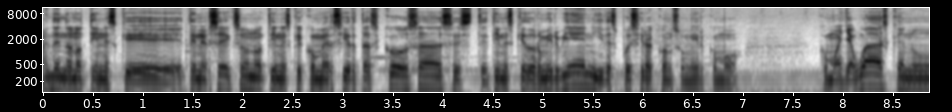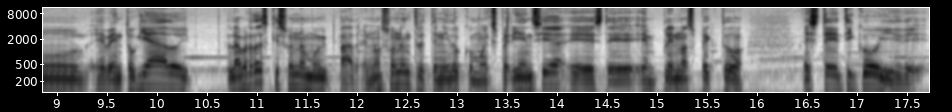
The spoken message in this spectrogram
de no, no tienes que tener sexo, no tienes que comer ciertas cosas, este, tienes que dormir bien y después ir a consumir como como ayahuasca en un evento guiado y la verdad es que suena muy padre, ¿no? Suena entretenido como experiencia, este, en pleno aspecto estético y de,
